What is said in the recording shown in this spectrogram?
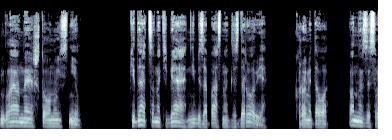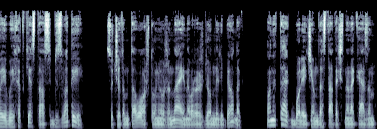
Главное, что он уяснил. Кидаться на тебя небезопасно для здоровья. Кроме того, он из-за своей выходки остался без воды. С учетом того, что у него жена и новорожденный ребенок, он и так более чем достаточно наказан.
